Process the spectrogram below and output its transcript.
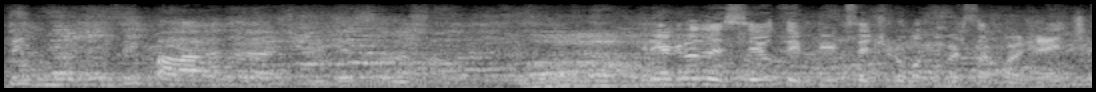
tem, não tem palavras para essa. Queria agradecer o tempinho que você tirou para conversar com a gente.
